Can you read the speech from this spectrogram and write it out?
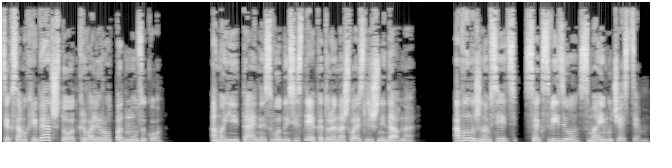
тех самых ребят, что открывали рот под музыку, о моей тайной сводной сестре, которая нашлась лишь недавно, о выложенном в сеть секс-видео с моим участием.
